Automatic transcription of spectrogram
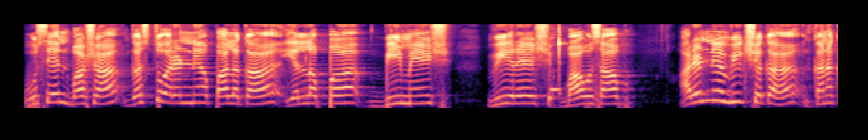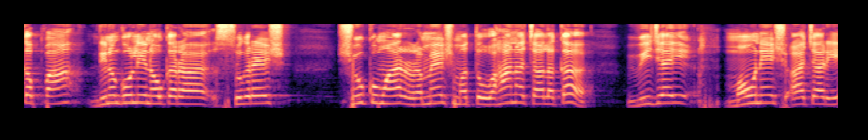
ಹುಸೇನ್ ಬಾಷಾ, ಗಸ್ತು ಅರಣ್ಯ ಪಾಲಕ ಯಲ್ಲಪ್ಪ, ಭೀಮೇಶ್, ವೀರೇಶ್ ಬಾವುಸಾಬ್, ಅರಣ್ಯ ವೀಕ್ಷಕ ಕನಕಪ್ಪ, ದಿನಗೂಲಿ ನೌಕರ ಸುಗರೇಶ್ ಶಿವಕುಮಾರ್, ರಮೇಶ್ ಮತ್ತು ವಾಹನ ಚಾಲಕ ವಿಜಯ್, ಮೌನೇಶ್ ಆಚಾರಿ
